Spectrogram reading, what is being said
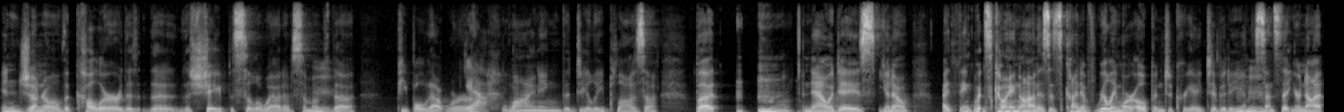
in general, the color, the the, the shape, the silhouette of some mm. of the people that were yeah. lining the Dealey Plaza. But nowadays, you know, I think what's going on is it's kind of really more open to creativity mm-hmm. in the mm-hmm. sense that you're not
